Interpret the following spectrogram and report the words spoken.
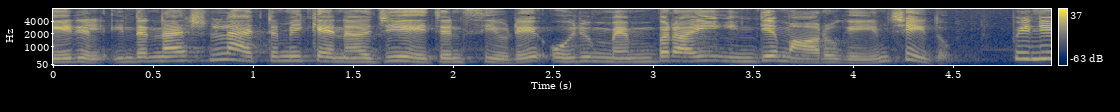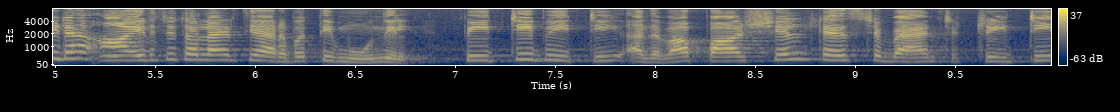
ഏഴിൽ ഇന്റർനാഷണൽ ആറ്റമിക് എനർജി ഏജൻസിയുടെ ഒരു മെമ്പറായി ഇന്ത്യ മാറുകയും ചെയ്തു. പിന്നീട് ആയിരത്തി തൊള്ളായിരത്തി അറുപത്തി മൂന്നിൽ പി ടി ബി ടി അഥവാ പാർഷ്യൽ ടെസ്റ്റ് ബാൻഡ് ട്രീറ്റി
